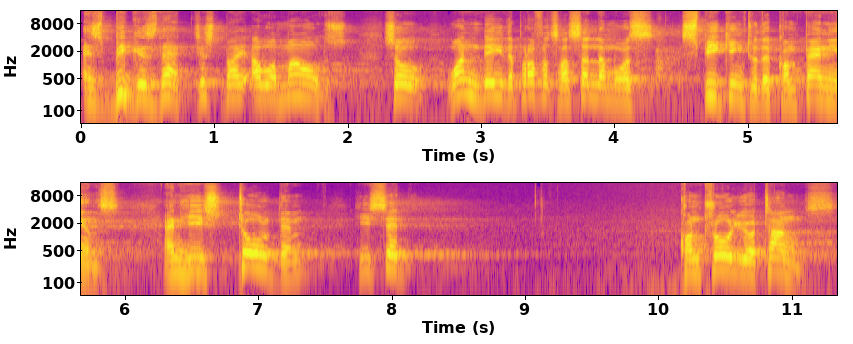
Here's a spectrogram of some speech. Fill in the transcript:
as big as that, just by our mouths. So one day the Prophet ﷺ was speaking to the companions and he told them, he said, control your tongues.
